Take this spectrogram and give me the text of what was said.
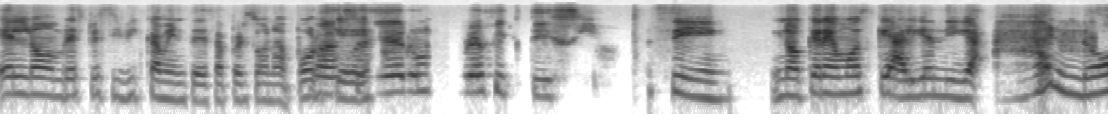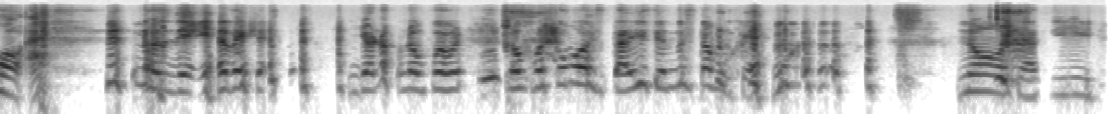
el nombre específicamente de esa persona, porque... Va a ser un nombre ficticio. Sí, no queremos que alguien diga, ah, no, no sé, yo no, no, fue, no fue como está diciendo esta mujer. no, o sea, si,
